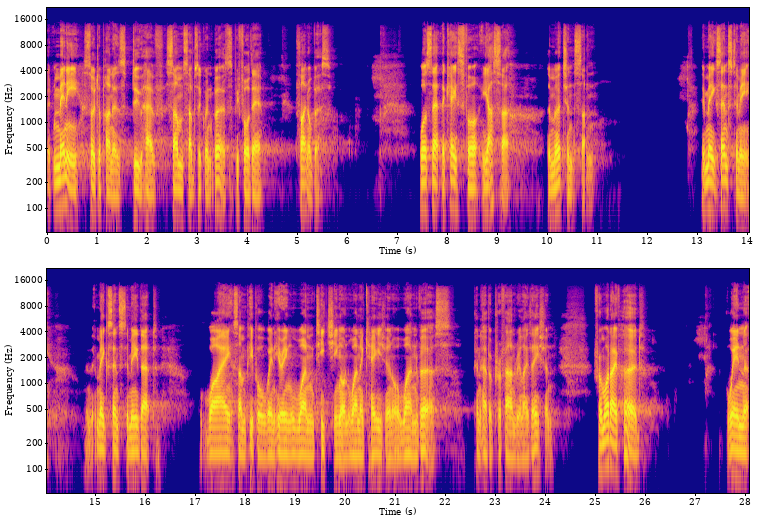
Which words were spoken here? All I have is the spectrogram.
But many Sotapannas do have some subsequent births before their final birth. Was that the case for Yasa, the merchant's son? It makes sense to me. It makes sense to me that why some people, when hearing one teaching on one occasion or one verse, can have a profound realization. From what I've heard, when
